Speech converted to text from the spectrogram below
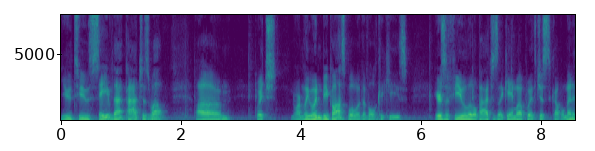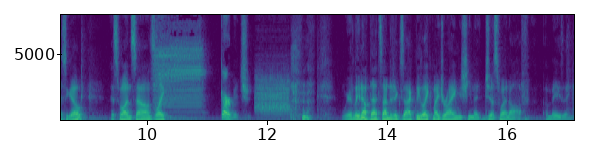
you to save that patch as well, um, which normally wouldn't be possible with the Volca keys. Here's a few little patches I came up with just a couple minutes ago. This one sounds like garbage. Weirdly enough, that sounded exactly like my drying machine that just went off. Amazing.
